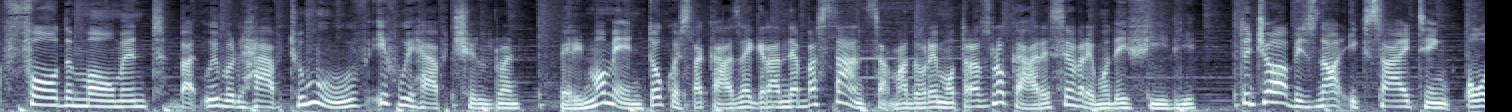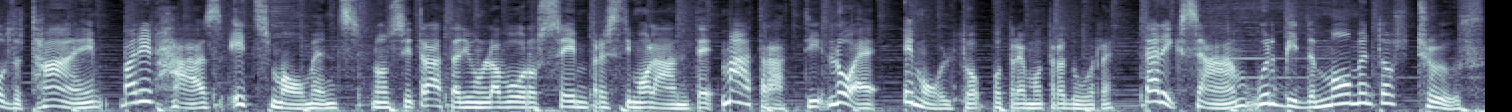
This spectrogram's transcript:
for the moment, but we will have to move if we have children. Per il momento questa casa è grande abbastanza, ma dovremo traslocare se avremo dei figli. The job is not exciting all the time, but it has its moments. Non si tratta di un lavoro sempre stimolante, ma a tratti lo è e molto, potremmo tradurre. That exam will be the moment of truth.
